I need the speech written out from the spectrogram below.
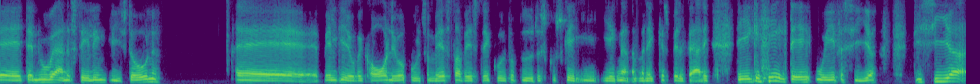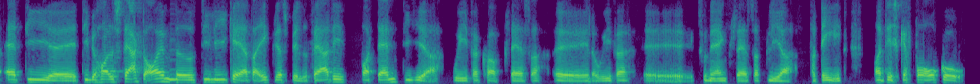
øh, den nuværende stilling blive stående øh, hvilket jo vil kåre Liverpool som mestre, hvis det Gud forbyde det skulle ske i, i England, at man ikke kan spille færdig. Det er ikke helt det, UEFA siger. De siger, at de, øh, de vil holde stærkt øje med de ligaer, der ikke bliver spillet færdig, hvordan de her UEFA Cup-pladser øh, eller UEFA øh, turneringpladser bliver fordelt, og det skal foregå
